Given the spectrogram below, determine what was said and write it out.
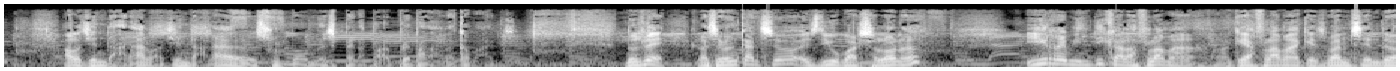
A la gent d'ara, la gent d'ara surt molt més prepa- preparada que abans. Doncs bé, la següent cançó es diu Barcelona i reivindica la flama, aquella flama que es va encendre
